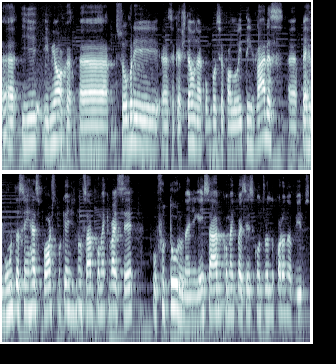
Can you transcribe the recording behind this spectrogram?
Uh, e, e Minhoca, uh, sobre essa questão, né, como você falou, e tem várias uh, perguntas sem resposta, porque a gente não sabe como é que vai ser o futuro, né? Ninguém sabe como é que vai ser esse controle do coronavírus.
